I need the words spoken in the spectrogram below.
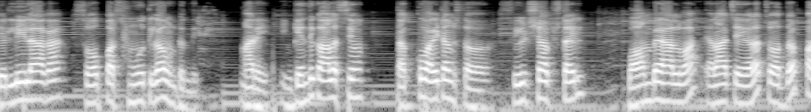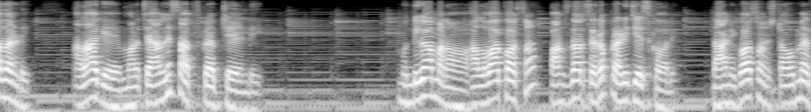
జెల్లీలాగా సూపర్ స్మూత్గా ఉంటుంది. మరి ఇంకెందుకు ఆలస్యం? తక్కువ ఐటమ్స్తో sweet shop style Bombay halwa ఎలా చేయాలో చూద్దాం పదండి. అలాగే మన ఛానల్ని సబ్స్క్రైబ్ చేయండి. ముందుగా మనం హల్వా కోసం పంచదార సిరప్ రెడీ చేసుకోవాలి. దానికోసం స్టవ్ మీద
